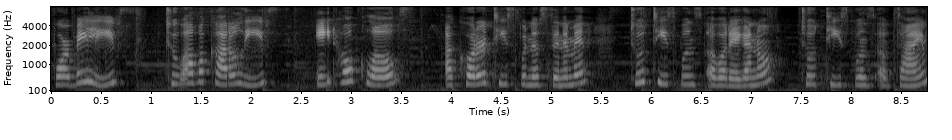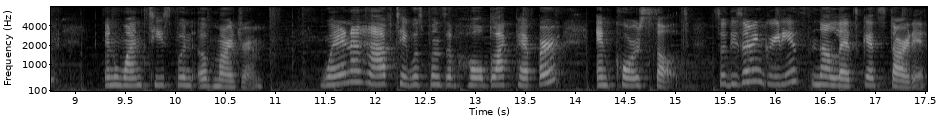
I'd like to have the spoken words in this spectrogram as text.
4 bay leaves, 2 avocado leaves, 8 whole cloves, a quarter teaspoon of cinnamon, 2 teaspoons of oregano, 2 teaspoons of thyme, and 1 teaspoon of marjoram. 1 and a half tablespoons of whole black pepper and coarse salt. So these are ingredients, now let's get started.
